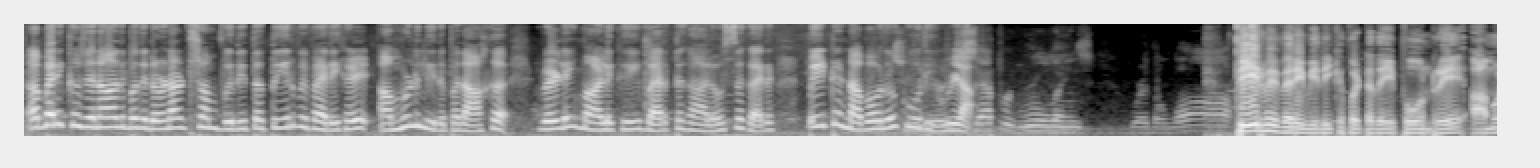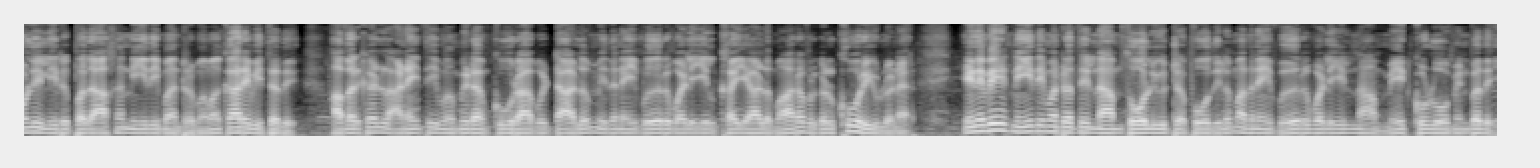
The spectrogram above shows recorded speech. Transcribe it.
அமெரிக்க ஜனாதிபதி டொனால்டு ட்ரம்ப் விதித்த தீர்வு வரிகள் அமுலில் இருப்பதாக வெள்ளை மாளிகை வர்த்தக ஆலோசகர் பீட்டர் நவோனோ கூறியுள்ளார். தீர்வை வரை விதிக்கப்பட்டதை போன்றே அமுலில் இருப்பதாக நீதிமன்றம் எமக்கு அறிவித்தது. அவர்கள் அனைத்தையும் எம்மிடம் கூறாவிட்டாலும் இதனை வேறு வழியில் கையாளுமாறு அவர்கள் கூறியுள்ளனர் எனவே நீதிமன்றத்தில் நாம் தோல்வியுற்ற போதிலும் அதனை வேறு வழியில் நாம் மேற்கொள்வோம் என்பதை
